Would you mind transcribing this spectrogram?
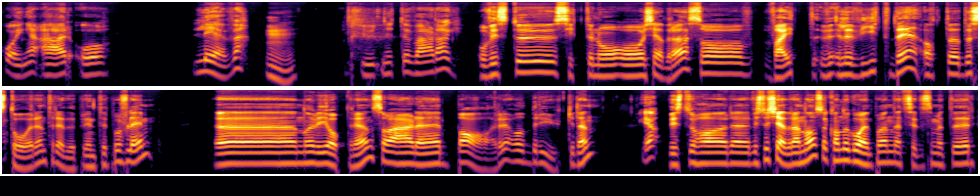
Poenget er å leve. Mm. Utnytte hver dag. Og hvis du sitter nå og kjeder deg, så veit, eller vit det, at det står en 3D-printer på Flame. Eh, når vi åpner igjen, så er det bare å bruke den. Ja. Hvis du, har, hvis du kjeder deg nå, så kan du gå inn på en nettside som heter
